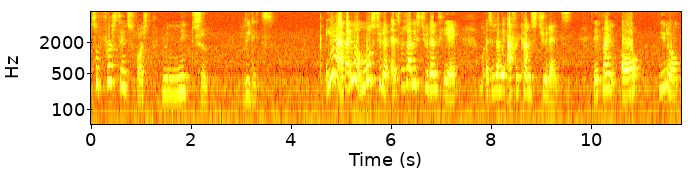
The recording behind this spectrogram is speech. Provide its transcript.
So first things first you need to read it. Yes i know most students especially students here especially african students they find or you know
